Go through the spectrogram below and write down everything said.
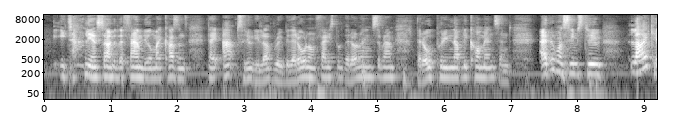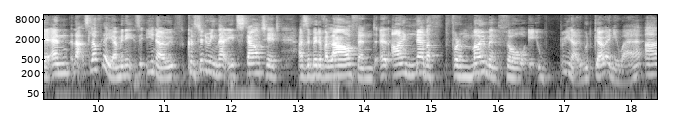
Italian side of the family, all my cousins, they absolutely love Ruby. They're all on Facebook, they're all on Instagram, they're all putting lovely comments, and everyone seems to like it, and that's lovely. I mean, it's you know, considering that it started as a bit of a laugh, and I never for a moment thought it. You know, would go anywhere. Uh,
